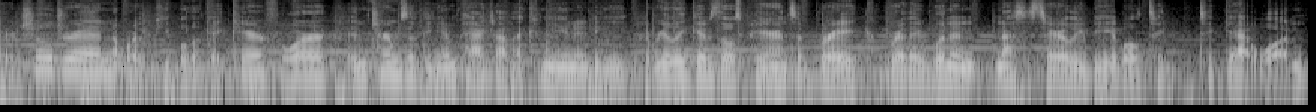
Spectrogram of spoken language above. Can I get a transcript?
their children or the people that they care for. In terms of the impact on the community, it really gives those parents a break where they wouldn't necessarily be able to, to get one.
